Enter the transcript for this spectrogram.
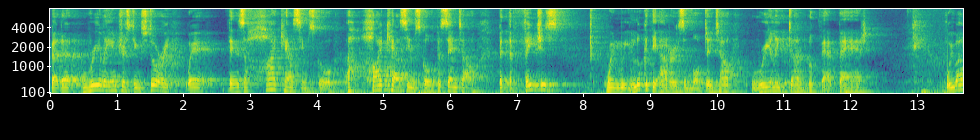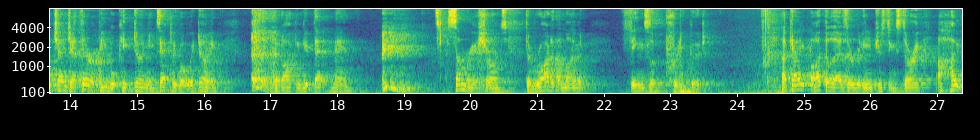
but a really interesting story where there's a high calcium score, a high calcium score percentile, but the features, when we look at the arteries in more detail, really don't look that bad. We won't change our therapy, we'll keep doing exactly what we're doing, but I can give that man some reassurance that right at the moment things look pretty good. Okay, well, I thought that was a really interesting story. I hope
